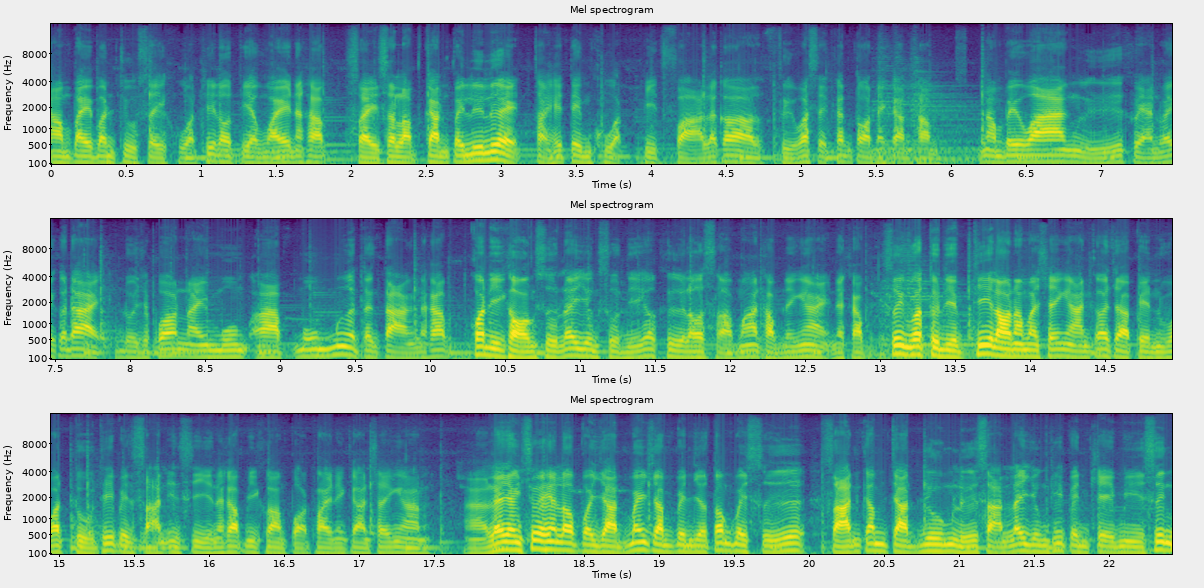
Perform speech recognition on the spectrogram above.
นำไปบรรจุใส่ขวดที่เราเตรียมไว้นะครับ ใส่สลับกันไปเรื่อยๆ ใส่ให้เต็มขวดปิดฝาแล้วก็ถือว่าเสร็จขั้นตอนในการทำนำไปวางหรือแขวนไว้ก็ได้ โดยเฉพาะในมุมอาบมุมมืดต่างๆนะครับข้อดีของสูตรไล่ยุงสูตรนี้ก็คือเราสามารถทำได้ง่ายนะครับซึ่งวัตถุดิบที่เรานำมาใช้งานก็จะเป็นวัตถุที่เป็นสารอินทรีย์นะครับมีความปลอดภัยในการใช้งาน และยังช่วยให้เราประหยัดไม่จำเป็นจะต้องไปซื้อสารกำจัดยุง หรือสารไล่ยุงที่เป็นเคมี ซึ่ง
